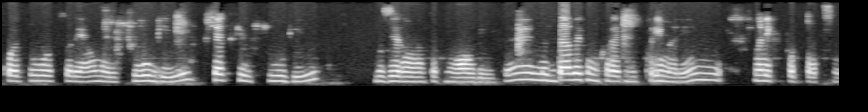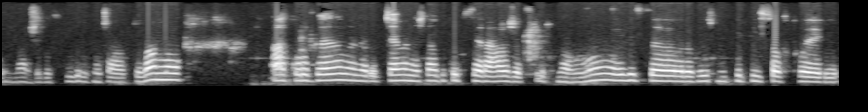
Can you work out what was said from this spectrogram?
което са реално услуги, всякакви услуги, базирани на технологиите. Не даде конкретни примери, на никакво точно може да означава това, но Ако разгледаме, да речем, нещата, които се раждат основно, или са различни типи софтуери,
